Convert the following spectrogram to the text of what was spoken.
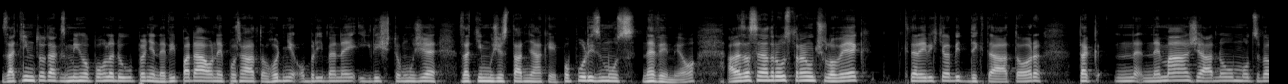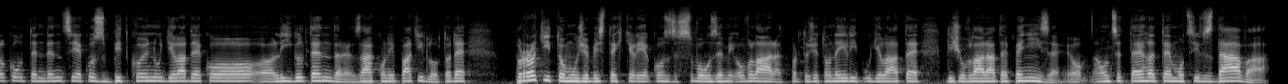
Zatím to tak z mýho pohledu úplně nevypadá, on je pořád hodně oblíbený, i když to může, zatím může stát nějaký populismus, nevím, jo. Ale zase na druhou stranu člověk, který by chtěl být diktátor, tak ne- nemá žádnou moc velkou tendenci jako z Bitcoinu dělat jako eh, legal tender, zákony platidlo. To jde proti tomu, že byste chtěli jako svou zemi ovládat, protože to nejlíp uděláte, když ovládáte peníze. Jo? A on se téhle té moci vzdává.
